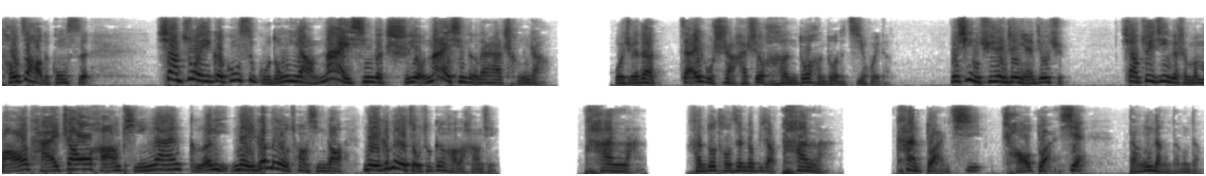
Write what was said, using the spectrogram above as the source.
投资好的公司，像做一个公司股东一样，耐心的持有，耐心等待它成长。我觉得在 A 股市场还是有很多很多的机会的，不信你去认真研究去。像最近的什么茅台、招行、平安、格力，哪个没有创新高？哪个没有走出更好的行情？贪婪，很多投资人都比较贪婪，看短期、炒短线等等等等，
